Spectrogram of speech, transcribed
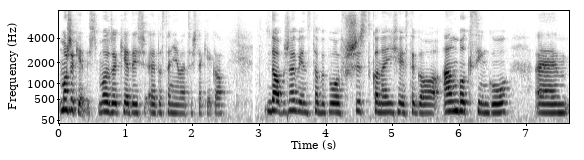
może kiedyś, może kiedyś e, dostaniemy coś takiego. Dobrze, więc to by było wszystko na dzisiaj z tego unboxingu. Em,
